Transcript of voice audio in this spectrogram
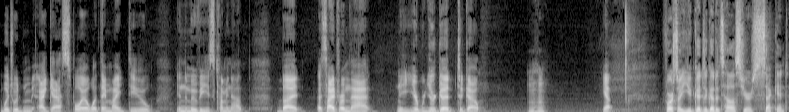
which would, I guess, spoil what they might do in the movies coming up. But aside from that, you're you're good to go. Mm-hmm. Yep. Forrest, are you good to go to tell us your second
